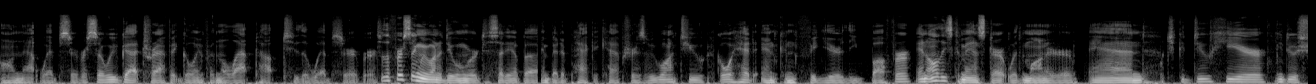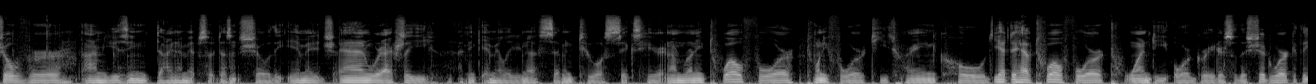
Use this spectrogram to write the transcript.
on that web server. So we've got traffic going from the laptop to the web server. So the first thing we want to do when we're setting up an embedded packet capture is we want to go ahead and configure the buffer. And all these commands start with monitor. And what you could do here, you can do a show ver. I'm using Dynamip so it doesn't show the image. And we're actually, I think, emulating a 7206 here. And I'm running 12.4.24 T-Train code. You have to have 12.4.20 or greater. So this should work. The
